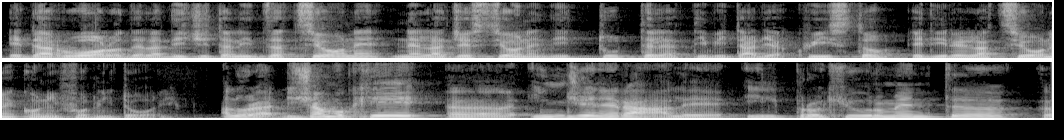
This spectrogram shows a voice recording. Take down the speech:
e dal ruolo della digitalizzazione nella gestione di tutte le attività di acquisto e di relazione con i fornitori. Allora, diciamo che eh, in generale il procurement eh,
